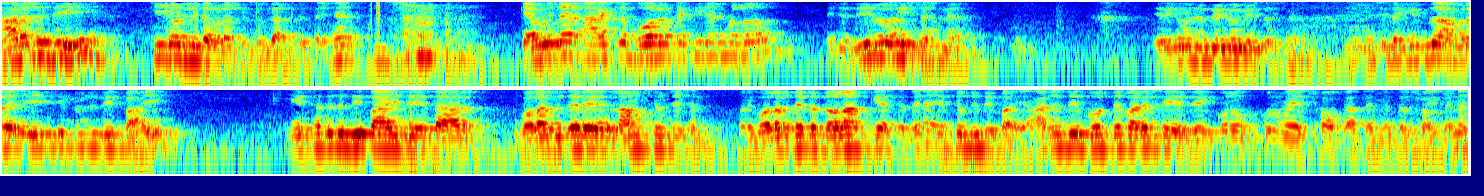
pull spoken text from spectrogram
আরও যদি কিরণ যদি আমরা কিছু জানতে চাই হ্যাঁ? ক্যামিনার আরেকটা বড় একটা কিরণ হলো এই যে দীর্ঘ নিঃশ্বাস নেয়। এরকম যে দীর্ঘ নিঃশ্বাস নেয়। এটা কিন্তু আমরা এই সিমটম যদি পাই, এর সাথে যদি পাই যে তার গলার ভিতরে লাম সেন্সেশন মানে গলার ভিতরে একটা দলা আটকে আছে তাই না? এরকম যদি পাই আর যদি বলতে পারে সে যে কোনো ক্রমে শখ আছে মেন্টাল শখ তাই না?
